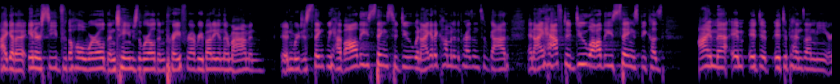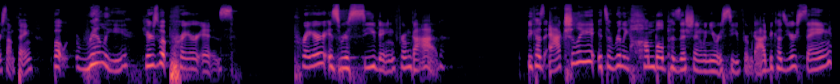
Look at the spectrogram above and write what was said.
I gotta intercede for the whole world and change the world and pray for everybody and their mom and and we just think we have all these things to do when I got to come into the presence of God and I have to do all these things because I'm that, it, it, it depends on me or something. But really, here's what prayer is prayer is receiving from God. Because actually, it's a really humble position when you receive from God because you're saying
